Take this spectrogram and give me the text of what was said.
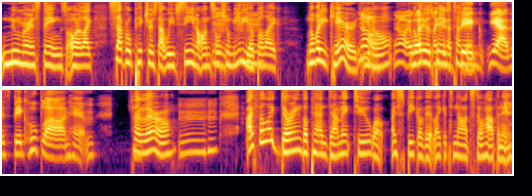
numerous things or like several pictures that we've seen on social media, but like nobody cared. Mm, mm-hmm. No, you know, no, it nobody wasn't was like paying this attention. big, yeah, this big hoopla on him. Hello. hmm I feel like during the pandemic too, well, I speak of it like it's not still happening.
